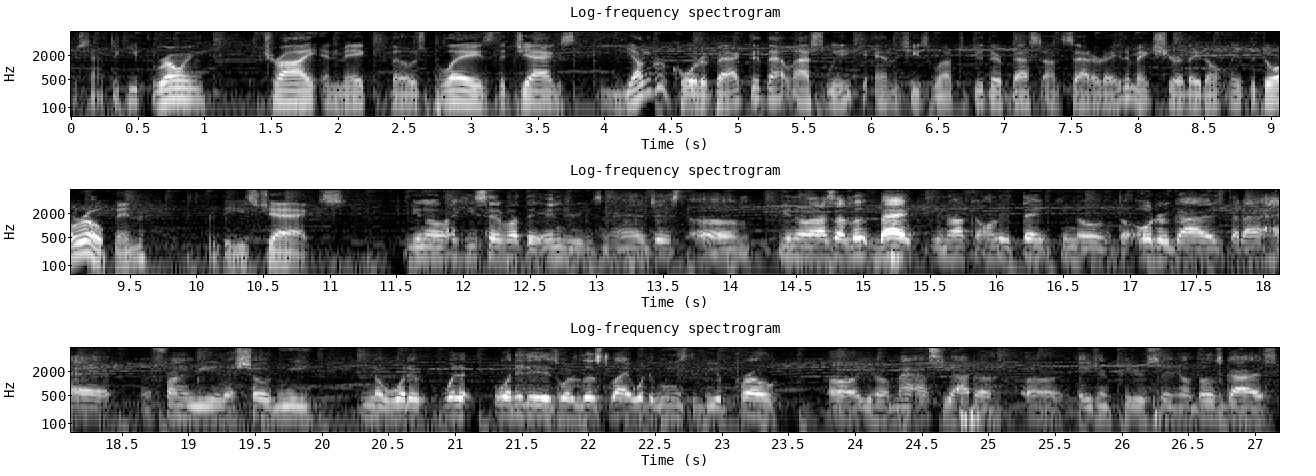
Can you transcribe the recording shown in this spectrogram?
just have to keep throwing try and make those plays. The Jags' younger quarterback did that last week, and the Chiefs will have to do their best on Saturday to make sure they don't leave the door open for these Jags. You know, like he said about the injuries, man. Just um, you know, as I look back, you know, I can only thank you know the older guys that I had in front of me that showed me, you know, what it what it, what it is, what it looks like, what it means to be a pro. Uh, you know, Matt Asiata, uh, Adrian Peterson, you know, those guys.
